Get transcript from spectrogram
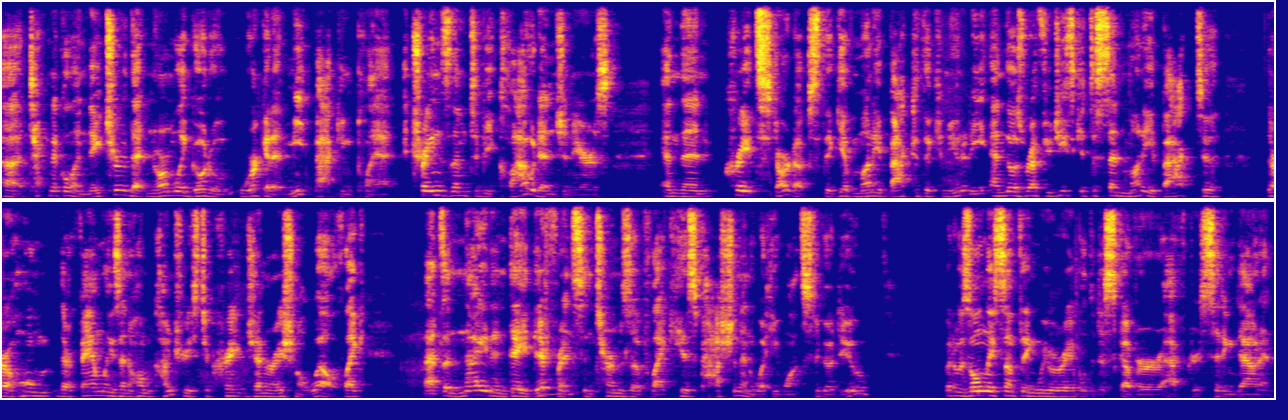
uh, technical in nature that normally go to work at a meat packing plant. It trains them to be cloud engineers and then create startups that give money back to the community. And those refugees get to send money back to their home, their families and home countries to create generational wealth. Like that's a night and day difference in terms of like his passion and what he wants to go do. But it was only something we were able to discover after sitting down and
